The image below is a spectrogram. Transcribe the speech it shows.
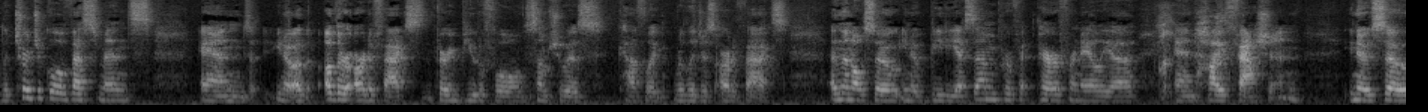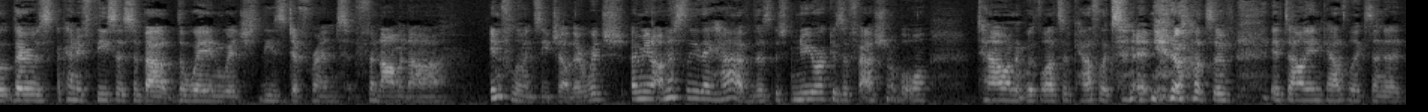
liturgical vestments and you know other artifacts, very beautiful, sumptuous Catholic religious artifacts and then also you know BDSM paraphernalia and high fashion you know so there's a kind of thesis about the way in which these different phenomena influence each other which i mean honestly they have. This new york is a fashionable town with lots of catholics in it you know lots of italian catholics in it.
